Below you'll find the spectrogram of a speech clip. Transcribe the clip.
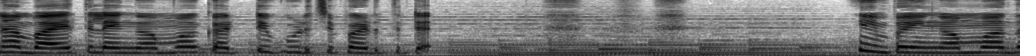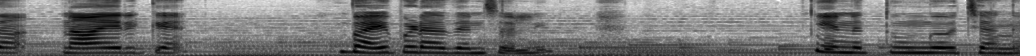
நான் பயத்தில் எங்கள் அம்மா கட்டி பிடிச்சி படுத்துட்டேன். இப்போ எங்கள் அம்மா தான். நான் இருக்கேன். பயப்படாதன்னு சொல்லி என்னை தூங்க வச்சாங்க.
